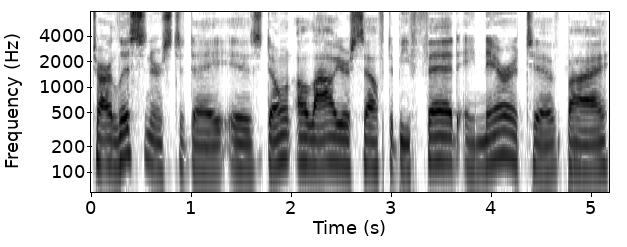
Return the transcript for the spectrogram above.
to our listeners today is don't allow yourself to be fed a narrative by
